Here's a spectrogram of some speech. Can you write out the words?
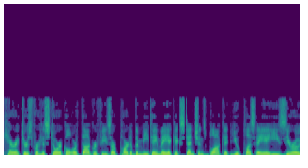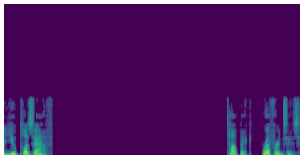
Characters for historical orthographies are part of the Meitei Mayak extensions block at U plus AAE 0 U plus AF. References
